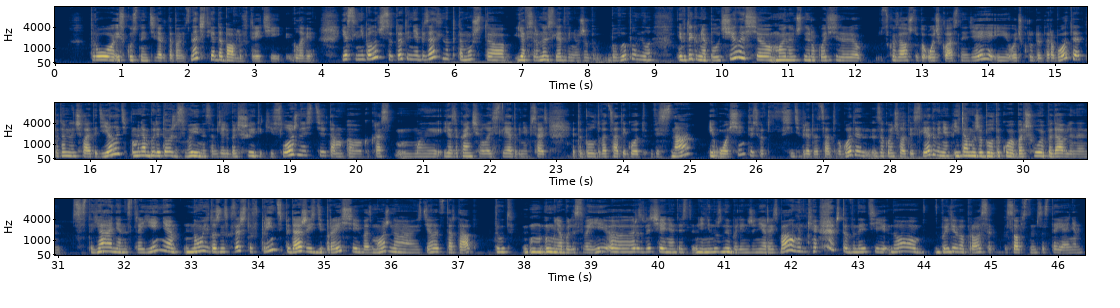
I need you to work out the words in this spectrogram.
про искусственный интеллект добавить, значит, я добавлю в третьей главе. Если не получится, то это не обязательно, потому что я все равно исследование уже бы выполнила. И в итоге у меня получилось. Мой научный руководитель сказала, что это очень классная идея и очень круто это работает. Потом я начала это делать. У меня были тоже свои, на самом деле, большие такие сложности. Там э, как раз мы... Я заканчивала исследование писать. Это был двадцатый год весна, и осень, то есть вот в сентябре 2020 года закончила это исследование, и там уже было такое большое подавленное состояние, настроение, но я должна сказать, что в принципе даже из депрессии возможно сделать стартап, Тут у меня были свои э, развлечения, то есть мне не нужны были инженеры из Бауманки, чтобы найти, но были вопросы как собственным состоянием.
